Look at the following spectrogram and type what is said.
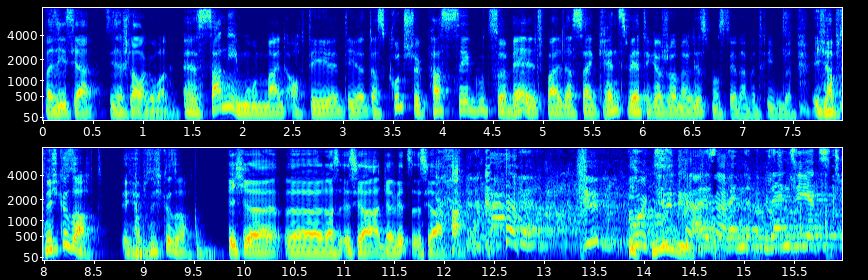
weil sie ist ja, sie ist ja schlauer geworden. Äh, Sunny Moon meint auch, die, die, das Grundstück passt sehr gut zur Welt, weil das sei grenzwertiger Journalismus, der da betrieben wird. Ich hab's nicht gesagt. Ich hab's nicht gesagt. Ich, äh, äh, das ist ja, der Witz ist ja, ha, Gut, also wenn, wenn Sie jetzt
